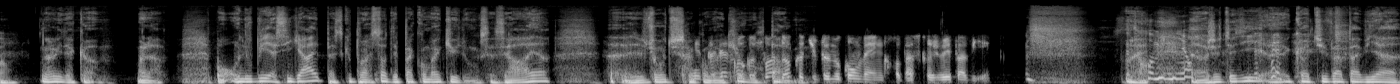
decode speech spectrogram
Ah oui, d'accord. Voilà. Bon, on oublie la cigarette parce que pour l'instant, t'es pas convaincu, donc ça sert à rien. Euh, le jour où tu seras Mais convaincu, peut-être que toi, donc, tu peux me convaincre parce que je vais pas bien. Trop mignon. Alors je te dis, euh, quand tu vas pas bien,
